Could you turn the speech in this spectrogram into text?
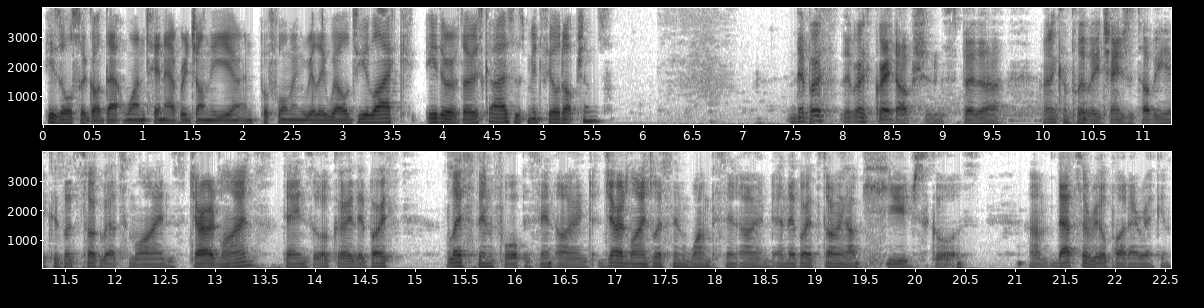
he's also got that 110 average on the year and performing really well. Do you like either of those guys as midfield options? They're both they're both great options, but uh, I'm going to completely change the topic here because let's talk about some lines. Jarryd Lyons, Dayne Zorko, they're both less than 4% owned. Jarryd Lyons less than 1% owned, and they're both throwing up huge scores. Um, that's a real pot, I reckon.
